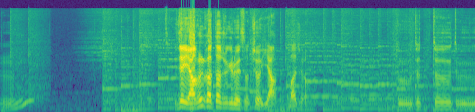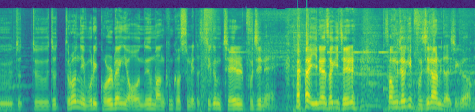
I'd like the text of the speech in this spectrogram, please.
음? 이제 약을 갖다 주기로 했었죠? 약 맞아. 두두두두두두두. 드론님 우리 골뱅이 어느 만큼 컸습니다. 지금 제일 부진해 이 녀석이 제일 성적이 부진합니다 지금.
